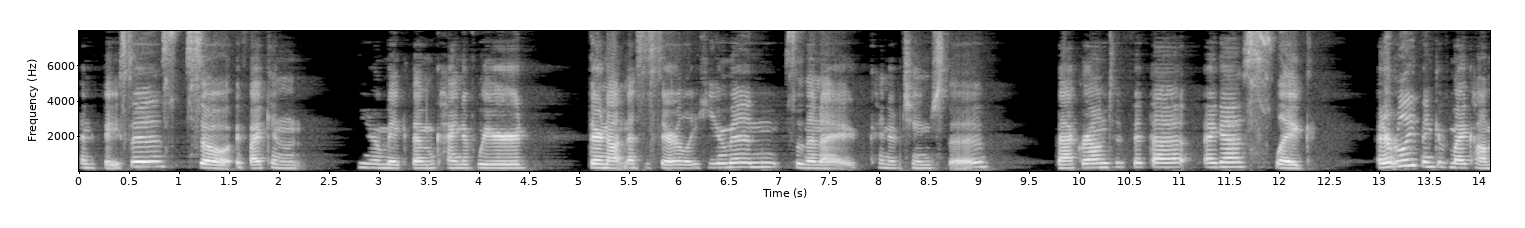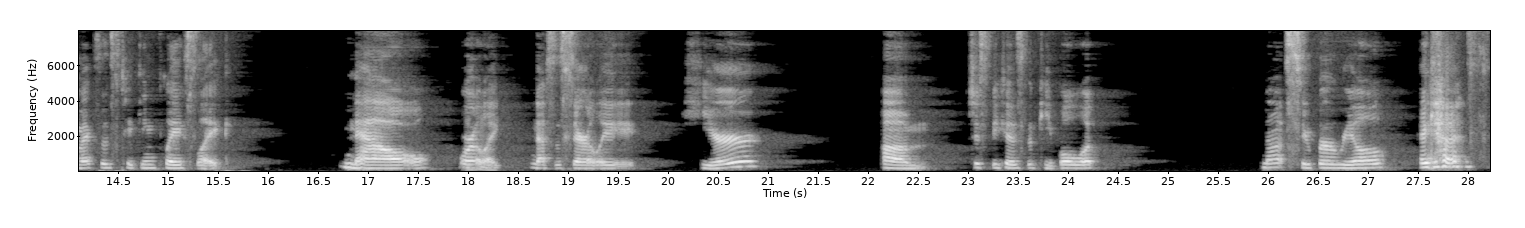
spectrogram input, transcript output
and faces. So if I can, you know, make them kind of weird, they're not necessarily human. So then I kind of change the background to fit that, I guess. Like I don't really think of my comics as taking place like now or Mhm. like necessarily here. Um, just because the people look not super real, I guess.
